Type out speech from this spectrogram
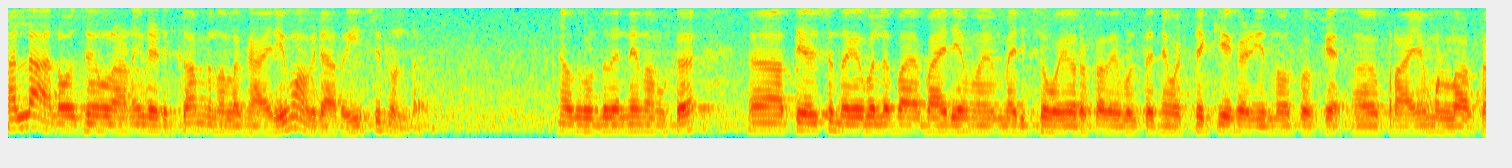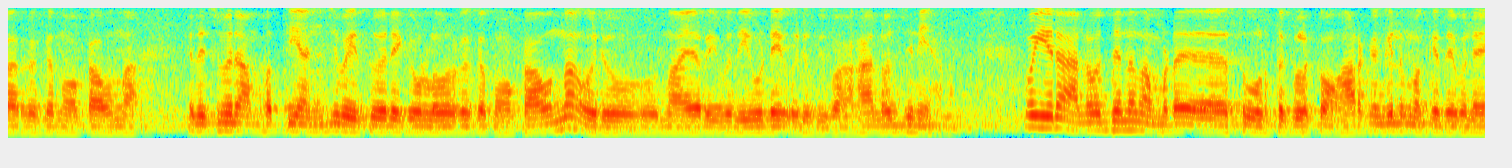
നല്ല ആലോചനകളാണെങ്കിൽ എടുക്കാം എന്നുള്ള കാര്യം അവർ അറിയിച്ചിട്ടുണ്ട്. അതുകൊണ്ട് തന്നെ നമുക്ക് അത്യാവശ്യം അതേപോലെ ഭാര്യ മരിച്ചു പോയവർക്കും അതേപോലെ തന്നെ ഒറ്റയ്ക്ക് കഴിയുന്നവർക്കൊക്കെ പ്രായമുള്ള ആൾക്കാർക്കൊക്കെ നോക്കാവുന്ന ഏകദേശം ഒരു അമ്പത്തി അഞ്ച് വയസ്സ് വരെയൊക്കെ ഉള്ളവർക്കൊക്കെ നോക്കാവുന്ന ഒരു നായർ യുവതിയുടെ ഒരു വിവാഹാലോചനയാണ്. അപ്പോൾ ഈ ഒരു ആലോചന നമ്മുടെ സുഹൃത്തുക്കൾക്കോ ആർക്കെങ്കിലും ഒക്കെ ഇതേപോലെ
